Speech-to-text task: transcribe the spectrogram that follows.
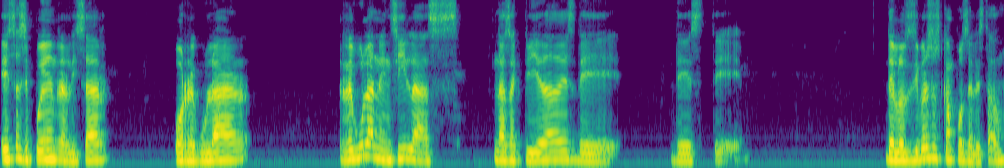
estas se pueden realizar o regular, regulan en sí las, las actividades de, de, este, de los diversos campos del Estado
